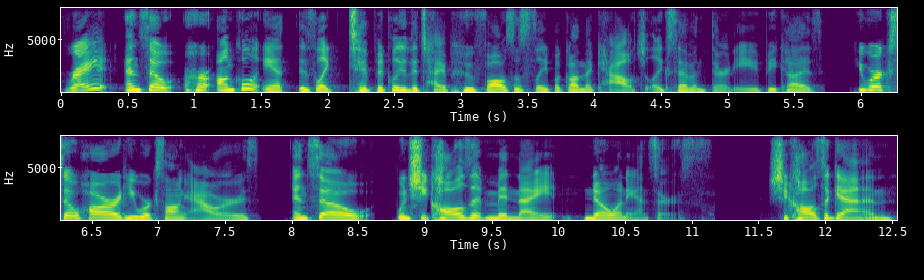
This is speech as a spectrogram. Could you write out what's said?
right? And so her uncle aunt is like typically the type who falls asleep like on the couch at like 7:30 because he works so hard, he works long hours. And so when she calls at midnight, no one answers. She calls again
